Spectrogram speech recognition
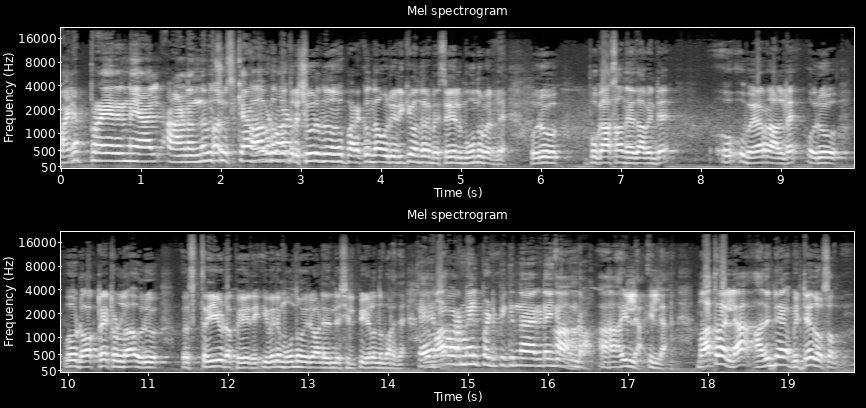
പരപ്രേരണയാൽ ആണെന്ന് വിശ്വസിക്കാൻ അവിടെ നിന്ന് തൃശ്ശൂരിൽ നിന്ന് പറക്കുന്ന ഒരു എനിക്ക് വന്നൊരു മെസ്സേജിൽ മൂന്ന് പേരുടെ ഒരു പുകാസ നേതാവിന്റെ വേറൊരാളുടെ ഒരു ഡോക്ടറേറ്റ് ഉള്ള ഒരു സ്ത്രീയുടെ പേര്. ഇവർ മൂന്ന് പേരുമാണ് ഇതിന്റെ ശില്പികളെന്ന് പറഞ്ഞത്. പഠിപ്പിക്കുന്ന ആരുടെയെങ്കിലും ഉണ്ടോ? ഇല്ല ഇല്ല. മാത്രമല്ല അതിന്റെ പിറ്റേ ദിവസം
